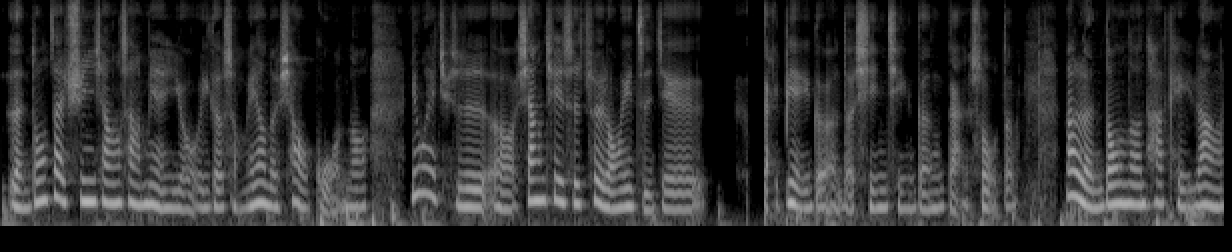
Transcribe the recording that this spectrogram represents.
冷冬在熏香上面有一个什么样的效果呢？因为其实呃香气是最容易直接。改变一个人的心情跟感受的。那冷冻呢，它可以让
